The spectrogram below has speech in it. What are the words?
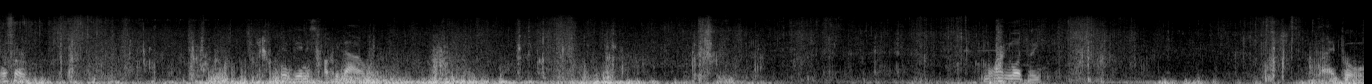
Nasaan? Yung din sa kabila. Oh. Bukan mo eh. Po.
